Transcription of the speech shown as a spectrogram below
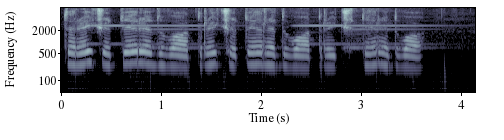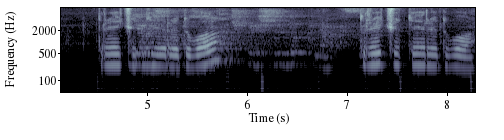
Три, чотири, два, три, чотири, два, три, чотири, два, три, чотири, два, три, чотири, два.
